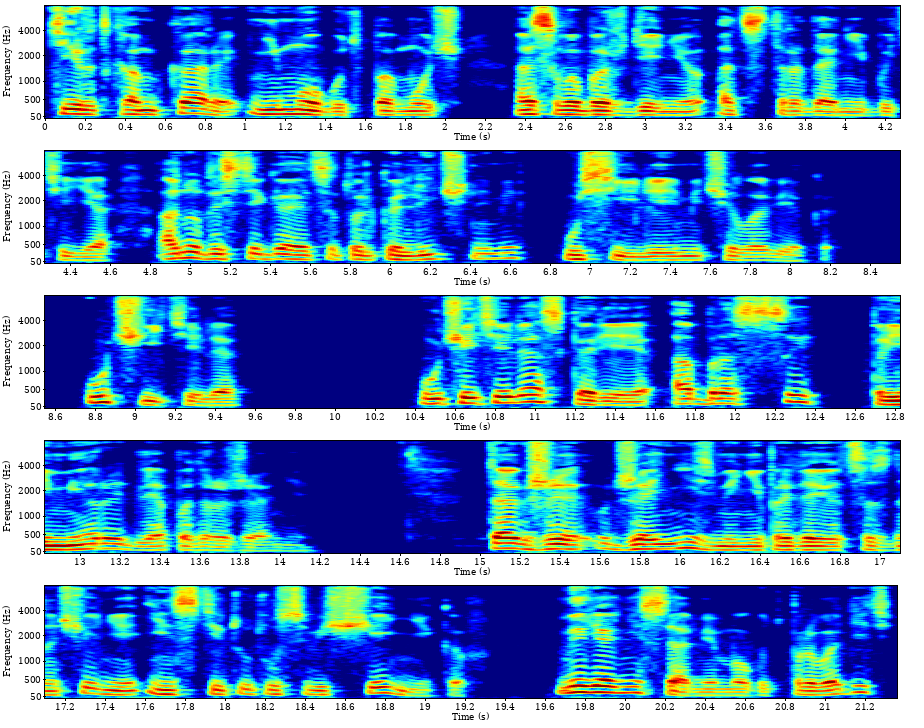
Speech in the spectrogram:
Тиртхамкары не могут помочь освобождению от страданий бытия, оно достигается только личными усилиями человека. Учителя. Учителя, скорее, образцы, примеры для подражания. Также в джайнизме не придается значения институту священников. Миряне сами могут проводить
